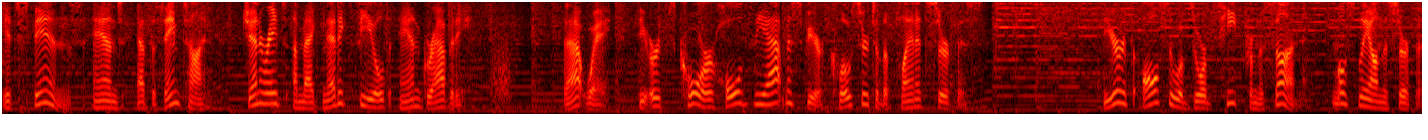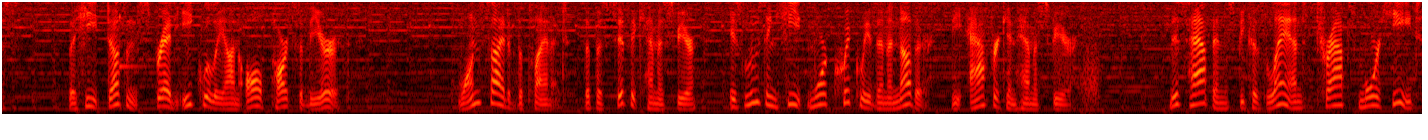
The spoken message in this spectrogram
it spins and, at the same time, generates a magnetic field and gravity. That way, the Earth's core holds the atmosphere closer to the planet's surface. The Earth also absorbs heat from the Sun, mostly on the surface. The heat doesn't spread equally on all parts of the Earth. One side of the planet, the Pacific Hemisphere, is losing heat more quickly than another, the African Hemisphere. This happens because land traps more heat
